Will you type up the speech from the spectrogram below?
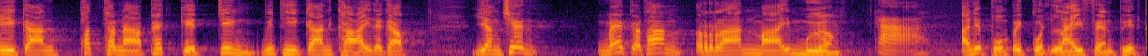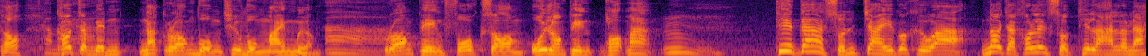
มีการพัฒนาแพ็กเกจจิ้งวิธีการขายนะครับ อย่างเช่น แม้กระทั่งร้านไม้เมืองค่ะ อันนี้ผมไปกดไลค์แฟนเพจเขาทำไมเขาจะคะเป็นนักร้องวงชื่อวงไม้เมืองอ่าร้องเพลงโฟกซอง โอ้ยร้องเพลงเพราะมากอืมที่น่าสนใจก็คือว่านอกจากเขาเล่นสดที่ร้านแล้วนะ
